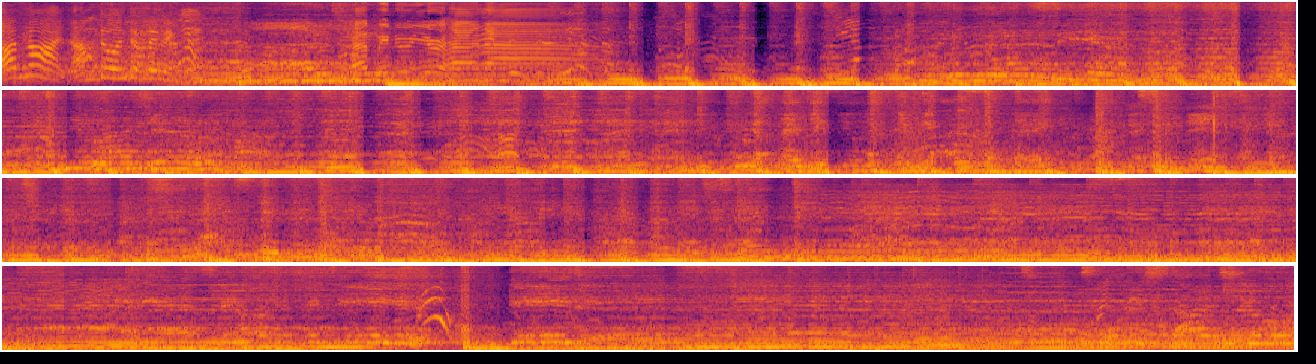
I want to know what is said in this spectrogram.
I'm not. I'm doing Dominican. Happy New Year, Hannah. you.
